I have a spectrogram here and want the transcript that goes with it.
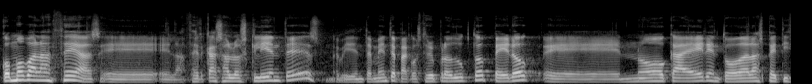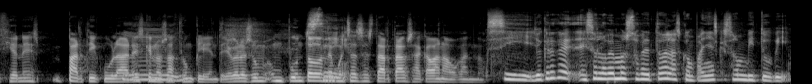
cómo balanceas eh, el hacer caso a los clientes, evidentemente para construir producto, pero eh, no caer en todas las peticiones particulares que nos hace un cliente. Yo creo que es un, punto donde muchas startups acaban ahogando. Sí, yo creo que eso lo vemos sobre todo en las compañías que son B2B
